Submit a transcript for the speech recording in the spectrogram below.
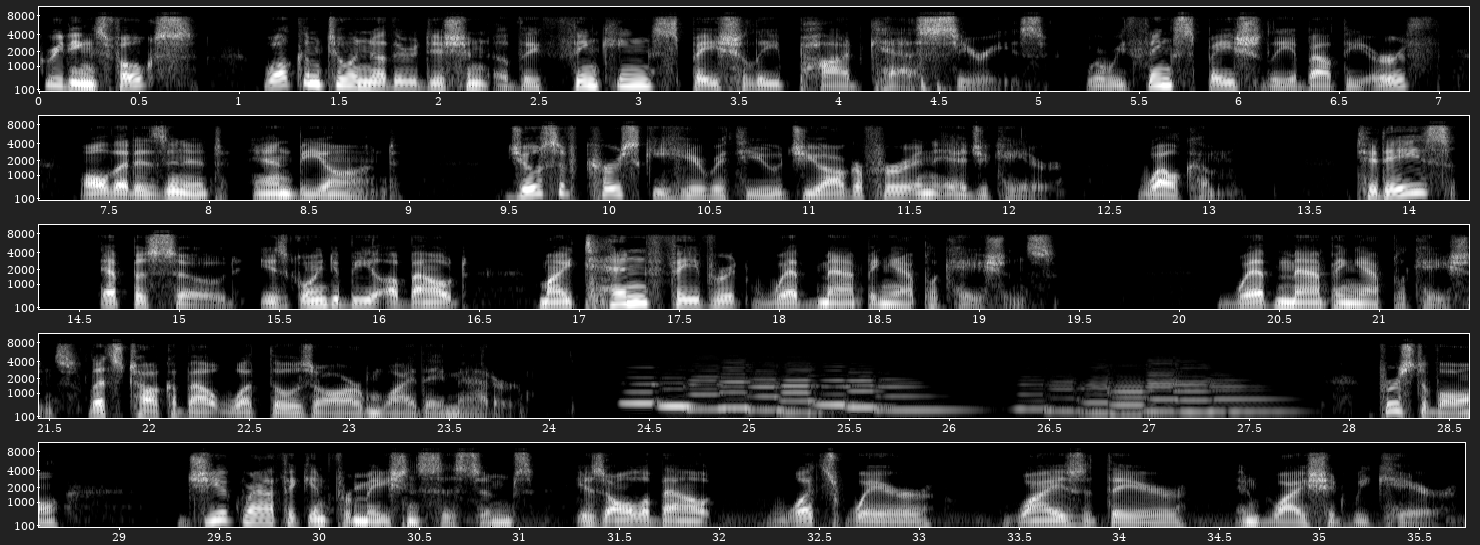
Greetings, folks. Welcome to another edition of the Thinking Spatially podcast series, where we think spatially about the Earth, all that is in it, and beyond. Joseph Kerski here with you, geographer and educator. Welcome. Today's episode is going to be about my 10 favorite web mapping applications. Web mapping applications. Let's talk about what those are and why they matter. First of all, geographic information systems is all about what's where, why is it there, and why should we care.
